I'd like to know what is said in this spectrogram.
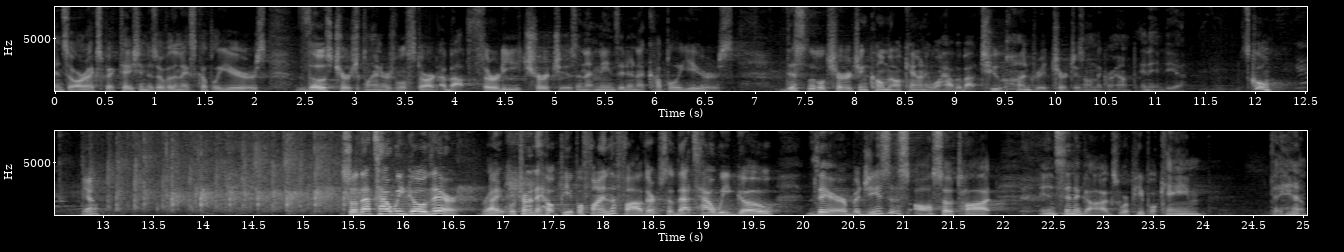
And so our expectation is over the next couple of years, those church planters will start about 30 churches. And that means that in a couple of years, this little church in Comal County will have about 200 churches on the ground in India. It's cool. Yeah. So that's how we go there, right? We're trying to help people find the Father. So that's how we go there. But Jesus also taught in synagogues where people came to him,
